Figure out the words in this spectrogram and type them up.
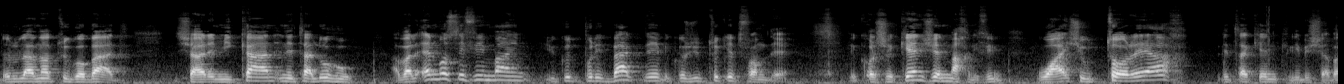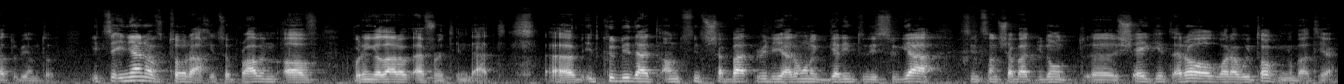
the lulav not to go bad. Share mikan in etaluhu. Aval en mosifim mayim. You could put it back there because you took it from there. Because sheken shen machlifim. Why? Shu toreach litaken kli b'shabbat u'b'yom tov. It's an inyan of torach. It's a problem of putting a lot of effort in that. Uh, it could be that on since Shabbat, really, I don't want to get into this sugya. Since on Shabbat you don't uh, shake it at all, what are we talking about here?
